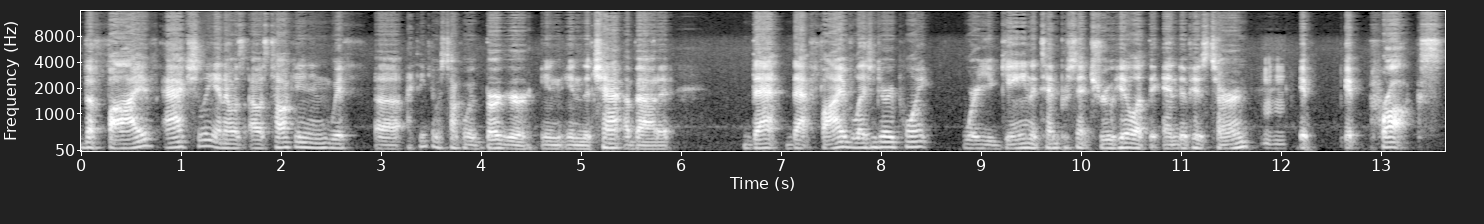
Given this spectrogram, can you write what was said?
the five actually, and I was I was talking with uh, I think I was talking with Burger in in the chat about it. That that five legendary point where you gain a ten percent true heal at the end of his turn, Mhm. it it procs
